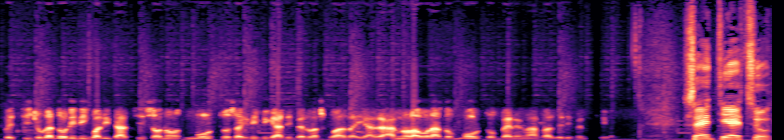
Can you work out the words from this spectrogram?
questi giocatori di qualità si sono molto sacrificati per la squadra hanno lavorato molto bene nella fase difensiva. Senti Ezio,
